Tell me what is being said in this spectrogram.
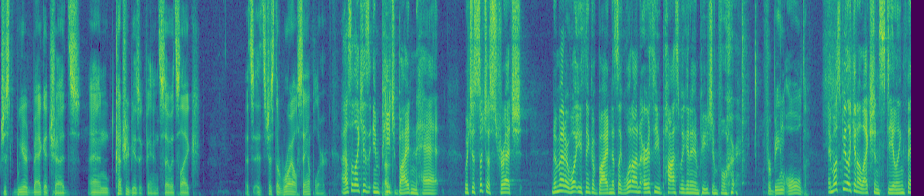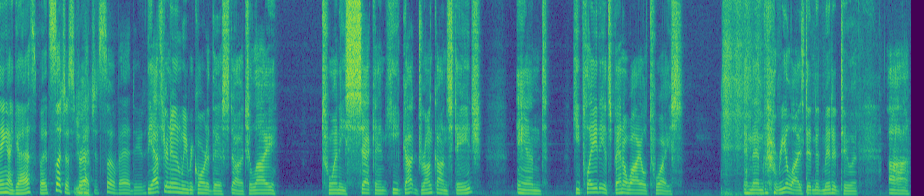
just weird MAGA chuds and country music fans. So it's like it's it's just the royal sampler. I also like his impeach Biden hat, which is such a stretch. No matter what you think of Biden, it's like, what on earth are you possibly going to impeach him for? For being old. It must be like an election stealing thing, I guess, but it's such a stretch. It's so bad, dude. The afternoon we recorded this, uh, July 22nd, he got drunk on stage and he played It's Been a While twice and then realized it and admitted to it. Uh,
